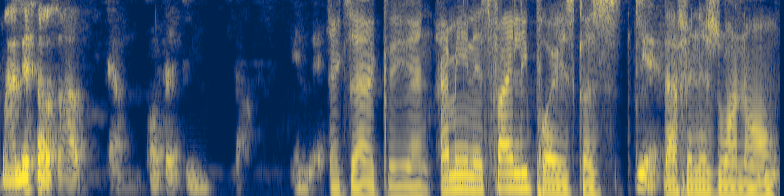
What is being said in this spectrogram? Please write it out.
but Leicester also have um, conference league stuff in there. Exactly. And I mean, it's finally poised because Yeah. that finished 1 all.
